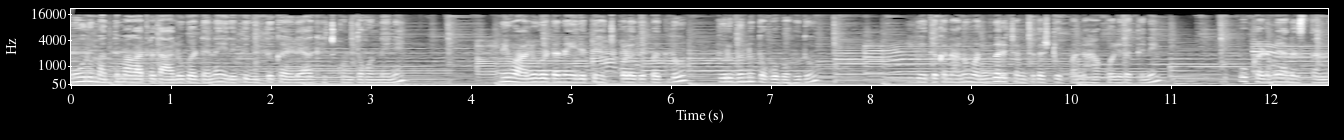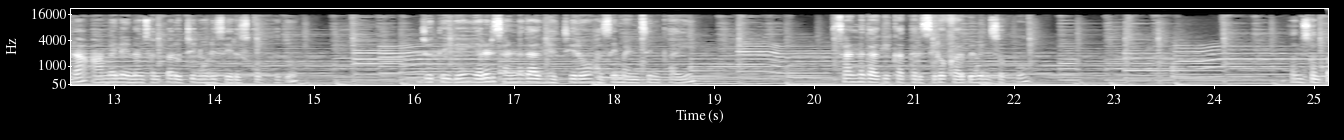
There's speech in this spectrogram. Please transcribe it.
ಮೂರು ಮಧ್ಯಮ ಗಾತ್ರದ ಆಲೂಗಡ್ಡೆನ ಈ ರೀತಿ ಉದ್ದಕ್ಕೆ ಎಳೆಯಾಗಿ ಹೆಚ್ಕೊಂಡು ತಗೊಂಡಿನಿ. ನೀವು ಆಲೂಗಡ್ಡನ್ನ ಈ ರೀತಿ ಹೆಚ್ಕೊಳ್ಳೋದ್ರ ಬದಲು ತುರಿದನ್ನು ತಗೋಬಹುದು. ಈಗ ಇದಕ್ಕೆ ನಾನು ಒಂದೂವರೆ ಚಮಚದಷ್ಟು ಉಪ್ಪನ್ನು ಹಾಕೊಳ್ಳಿರತ್ತೀನಿ ಉಪ್ಪು ಕಡಿಮೆ ಅನ್ನಿಸ್ತಂದ್ರೆ ಆಮೇಲೆ ಇನ್ನೊಂದು ಸ್ವಲ್ಪ ರುಚಿ ನೋಡಿ ಸೇರಿಸ್ಕೋಬಹುದು. ಜೊತೆಗೆ ಎರಡು ಸಣ್ಣದಾಗಿ ಹೆಚ್ಚಿರೋ ಹಸಿ ಮೆಣಸಿನಕಾಯಿ ಸಣ್ಣದಾಗಿ ಕತ್ತರಿಸಿರೋ ಕರ್ಬೇವಿನ ಸೊಪ್ಪು, ಒಂದು ಸ್ವಲ್ಪ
